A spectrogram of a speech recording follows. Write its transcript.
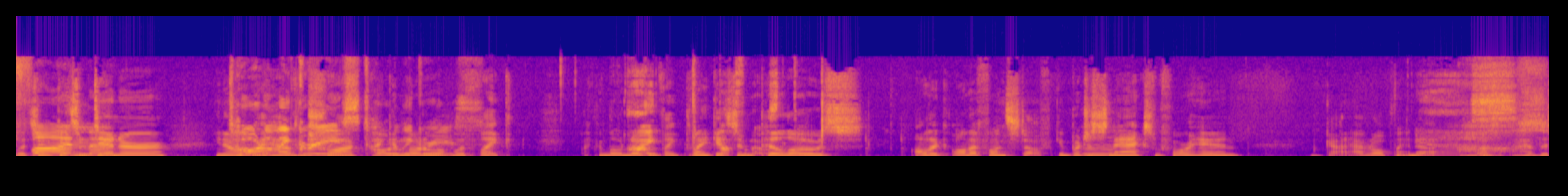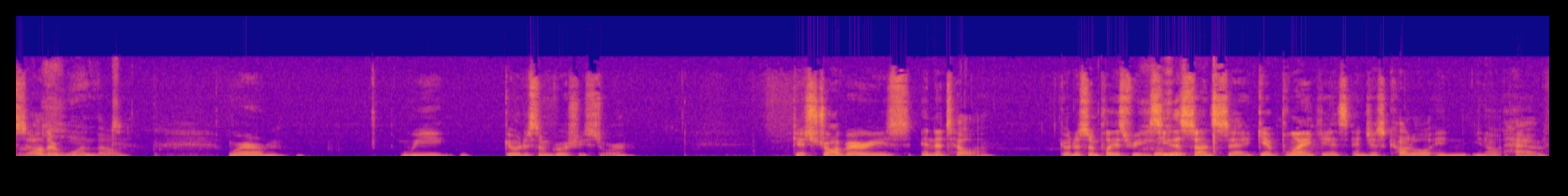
let's fun. get some dinner. You know, Totally I have Grease, a truck. I can load it up with like, I can load it up I- with like blankets and what thinking. pillows, all like all that fun stuff. Get a Mm. bunch of snacks beforehand. God, I have it all planned out. I have this so other one though, where we go to some grocery store, get strawberries and Nutella, go to some place where you can see the sunset, get blankets, and just cuddle and you know have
